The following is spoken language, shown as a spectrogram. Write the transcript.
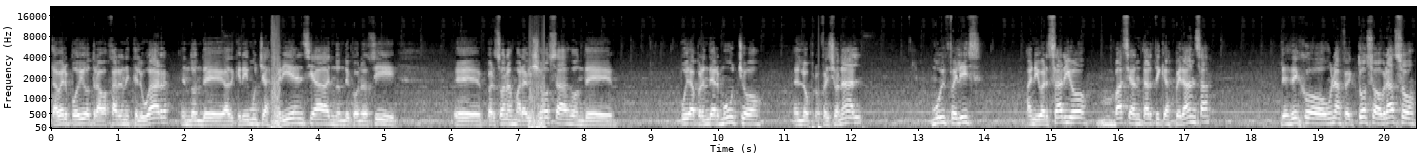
de haber podido trabajar en este lugar, en donde adquirí mucha experiencia, en donde conocí eh, personas maravillosas, donde pude aprender mucho en lo profesional. Muy feliz aniversario Base Antártica Esperanza. Les dejo un afectuoso abrazo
